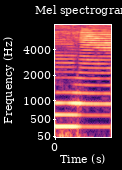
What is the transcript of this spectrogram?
Yeah.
